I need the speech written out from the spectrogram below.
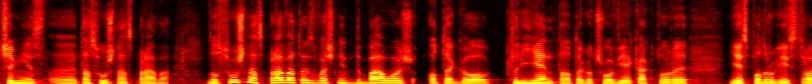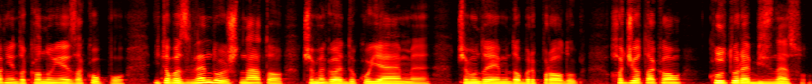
czym jest e, ta słuszna sprawa. No słuszna sprawa to jest właśnie dbałość o tego klienta, o tego człowieka, który jest po drugiej stronie, dokonuje zakupu. I to bez względu już na to, czy my go edukujemy, czy mu dajemy dobry produkt. Chodzi o taką kulturę biznesu.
